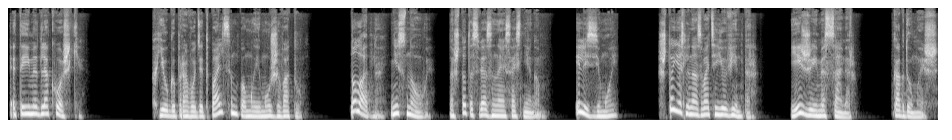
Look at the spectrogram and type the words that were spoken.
Это имя для кошки. Хьюго проводит пальцем по моему животу. Ну ладно, не Сноуи но что-то связанное со снегом. Или с зимой. Что, если назвать ее Винтер? Есть же имя Саммер. Как думаешь,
